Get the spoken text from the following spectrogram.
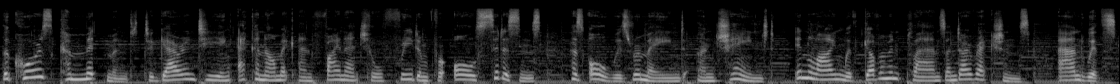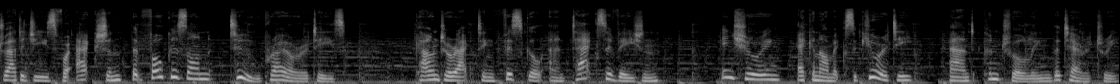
The Corps' commitment to guaranteeing economic and financial freedom for all citizens has always remained unchanged, in line with government plans and directions, and with strategies for action that focus on two priorities counteracting fiscal and tax evasion ensuring economic security and controlling the territory.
